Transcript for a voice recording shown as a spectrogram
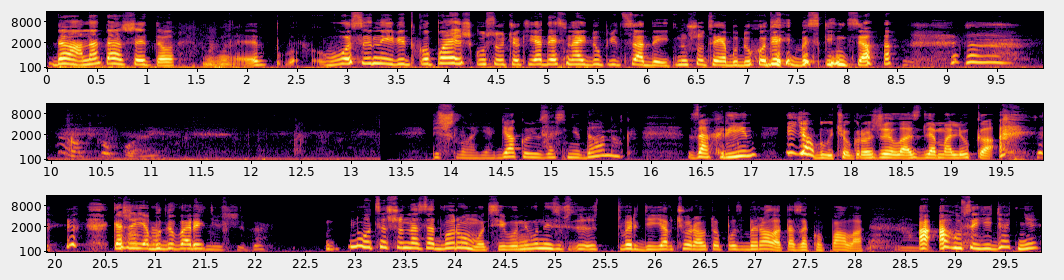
Да, Наташа, то е, восени відкопаєш кусочок, я десь знайду підсадить. Ну що це я буду ходити без кінця? Пішла я. Дякую за сніданок, за хрін і яблучок розжилась для малюка. Каже, я буду варити. Ну, це що на за двором оці, вони, вони тверді. Я вчора ото позбирала та закопала. А, а гуси їдять, ні?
